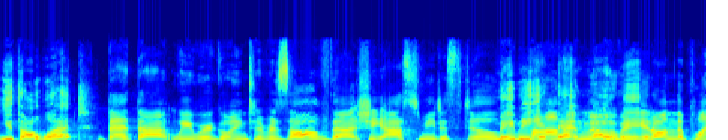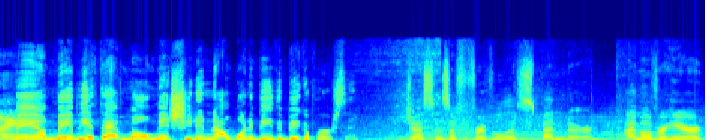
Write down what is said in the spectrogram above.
You thought what? That that we were going to resolve that. She asked me to still Maybe come at that and move moment, and get on the plane. ma'am. Maybe at that moment she did not want to be the bigger person. Jess is a frivolous spender. I'm over here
